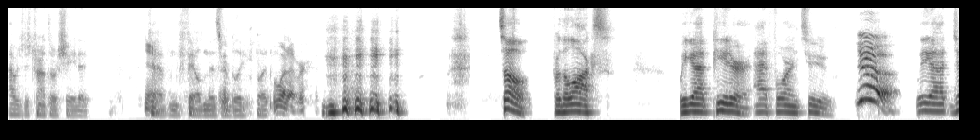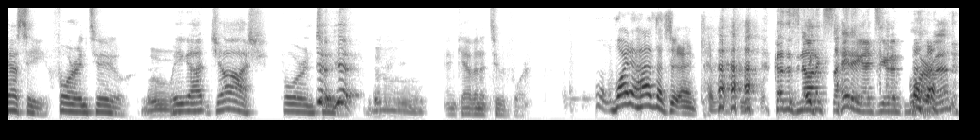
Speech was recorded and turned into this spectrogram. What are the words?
I was just trying to throw shade at yeah. Kevin. Failed miserably, but whatever. so for the locks, we got Peter at four and two. Yeah. We got Jesse four and two. Ooh. We got Josh four and two. Yeah. yeah. And Kevin at two and four. Why do have that to end, Kevin? Because it's not like, exciting at two and four, man.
